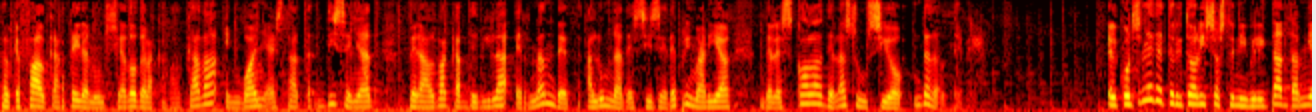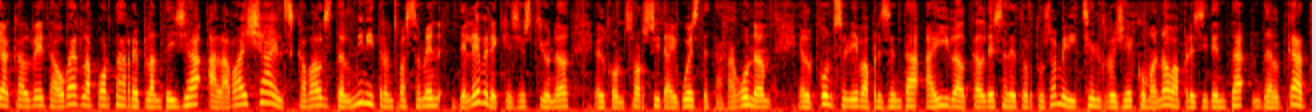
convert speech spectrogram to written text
Pel que fa al cartell anunciador de la cavalcada, enguany ha estat dissenyat per Alba Capdevila Hernández, alumna de sisè de primària de l'Escola de l'Assumpció de Deltebre. El conseller de Territori i Sostenibilitat, Damià Calvet, ha obert la porta a replantejar a la baixa els cabals del mini transvassament de l'Ebre que gestiona el Consorci d'Aigües de Tarragona. El conseller va presentar ahir l'alcaldessa de Tortosa, Meritxell Roger, com a nova presidenta del CAT.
